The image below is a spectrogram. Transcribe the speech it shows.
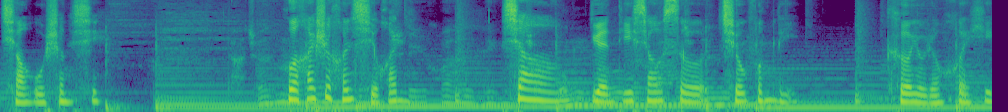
悄无声息，我还是很喜欢你，像远地萧瑟秋风里，可有人回忆？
